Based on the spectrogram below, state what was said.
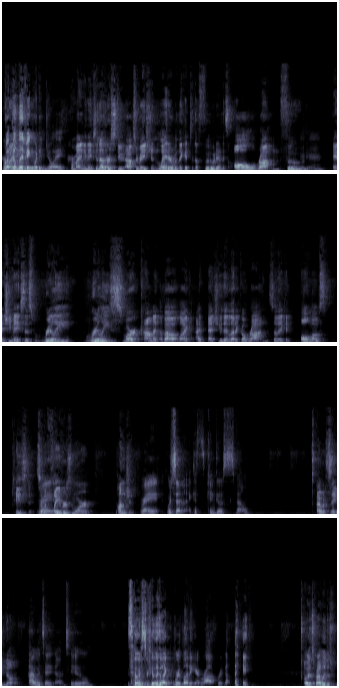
what the living would enjoy. Hermione makes another astute observation later when they get to the food, and it's all rotten food. Mhm. and she makes this really really smart comment about like i bet you they let it go rotten so they can almost taste it so the flavor's more pungent Right. Which then I guess can ghosts smell. i would say no I would say no too. So it's really like we're letting it rot for nothing. oh it's probably just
